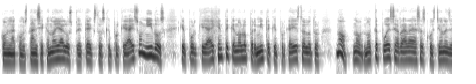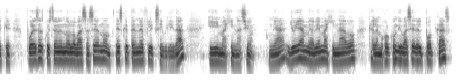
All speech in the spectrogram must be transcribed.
con la constancia, que no haya los pretextos, que porque hay sonidos, que porque hay gente que no lo permite, que porque hay esto el otro. No, no, no te puedes cerrar a esas cuestiones de que por esas cuestiones no lo vas a hacer, no, tienes que tener flexibilidad e imaginación, ¿ya? Yo ya me había imaginado que a lo mejor cuando iba a hacer el podcast,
